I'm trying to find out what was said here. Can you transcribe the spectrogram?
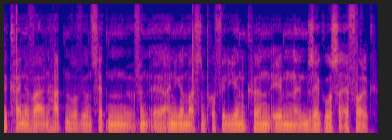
äh, keine Wahlen hatten, wo wir uns hätten von, äh, einigermaßen profilieren können, eben ein sehr großer Erfolg.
